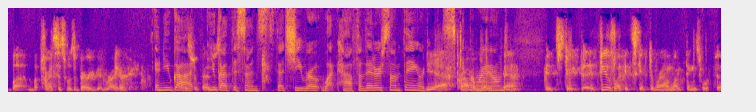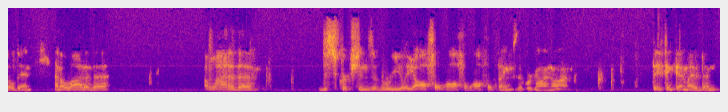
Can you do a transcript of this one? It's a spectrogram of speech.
but but Frances was a very good writer. And you got you got the sense that she wrote what half of it or something, or did yeah, it skip probably, around? Yeah, it it feels like it skipped around, like things were filled in, and a lot of the a lot of the descriptions of really awful, awful, awful things that were going on. They think that might have been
